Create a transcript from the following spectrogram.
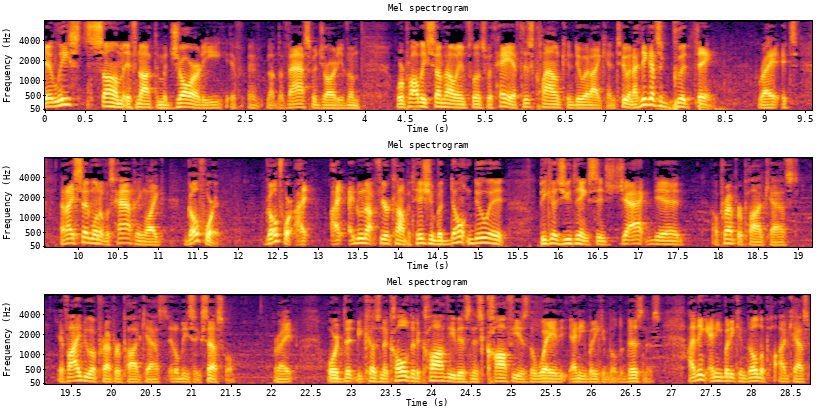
at least some, if not the majority, if, if, not the vast majority of them, were probably somehow influenced with, hey, if this clown can do it, I can too. And I think that's a good thing, right? It's, and I said when it was happening, like, go for it. Go for it. I, I, I do not fear competition, but don't do it because you think since Jack did a prepper podcast, if I do a prepper podcast, it'll be successful, right? Or that because Nicole did a coffee business, coffee is the way anybody can build a business. I think anybody can build a podcast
